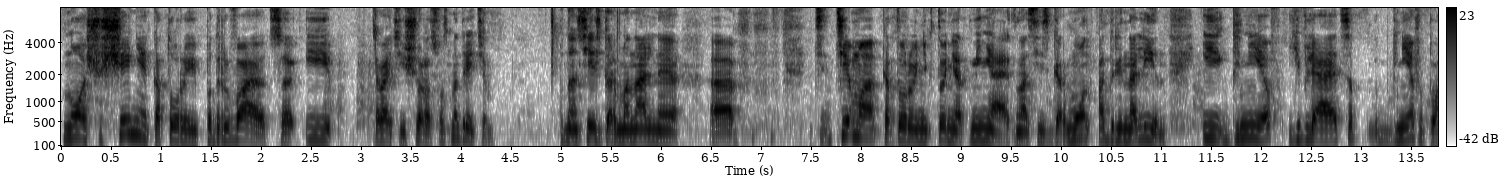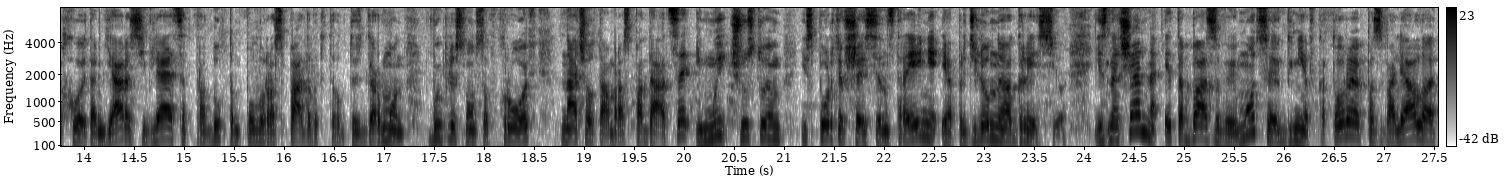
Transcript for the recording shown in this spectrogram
но ощущения, которые подрываются. И давайте еще раз, посмотрите. У нас есть гормональная э, тема, которую никто не отменяет. У нас есть гормон адреналин. И гнев является, гнев и плохое там ярость является продуктом полураспада вот этого. То есть гормон выплеснулся в кровь, начал там распадаться, и мы чувствуем испортившееся настроение и определенную агрессию. Изначально это базовая эмоция, гнев, которая позволяла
